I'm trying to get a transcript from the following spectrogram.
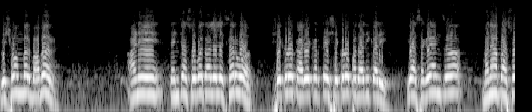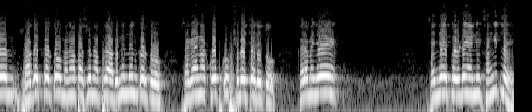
विश्वंभर बाबर आणि त्यांच्यासोबत आलेले सर्व शेकडो कार्यकर्ते शेकडो पदाधिकारी या सगळ्यांचं मनापासून स्वागत करतो मनापासून आपलं अभिनंदन करतो. सगळ्यांना खूप खूप शुभेच्छा देतो. खरं म्हणजे संजय तुर्डे यांनी सांगितलंय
